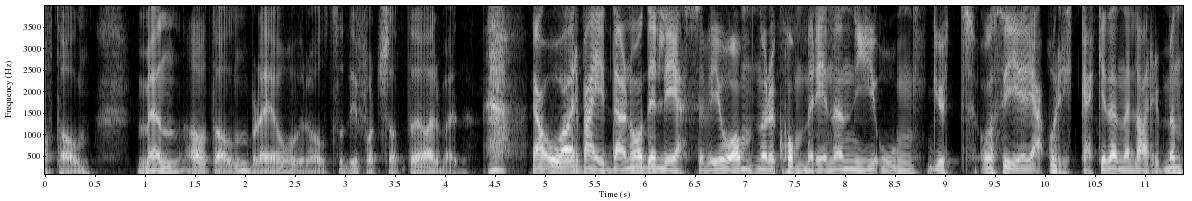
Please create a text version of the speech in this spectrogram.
avtalen. Men avtalen ble overholdt, så de fortsatte arbeidet. Ja, og arbeiderne òg, det leser vi jo om når det kommer inn en ny ung gutt og sier 'jeg orker ikke denne larmen,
